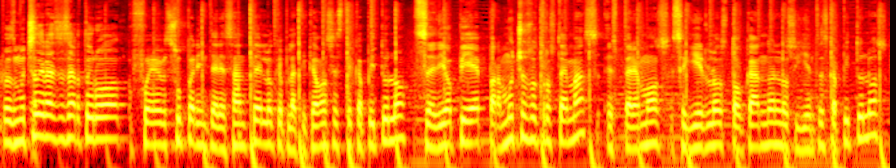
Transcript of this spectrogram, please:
Pues muchas gracias Arturo, fue súper interesante lo que platicamos este capítulo. Se dio pie para muchos otros temas, esperemos seguirlos tocando en los siguientes capítulos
